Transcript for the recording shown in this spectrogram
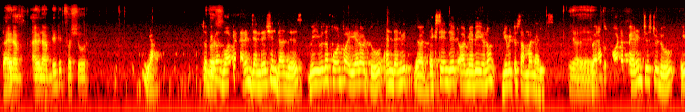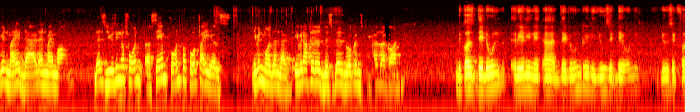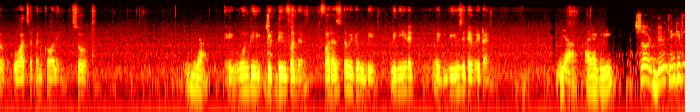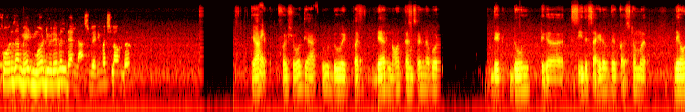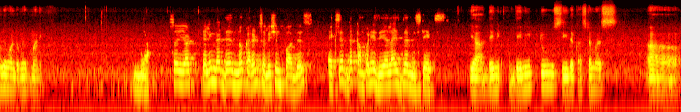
I will, I will update it for sure yeah. So because because what the current generation does is we use a phone for a year or two, and then we uh, exchange it, or maybe you know give it to someone else. yeah, yeah, yeah. Whereas what our parents used to do, even my dad and my mom, they're using a phone, uh, same phone for four five years, even more than that. Even after the display is broken, speakers are gone. because they don't really uh, they don't really use it they only use it for whatsapp and calling so Yeah. it won't be big deal for them for us though it will be we need it like we use it every time Yeah, I agree. So, do you think if phones are made more durable, they'll last very much longer? yeah for sure they have to do it but they are not concerned about they don't uh, see the side of the customer they only want to make money Yeah. So, you're telling that there's no current solution for this, except that companies realize their mistakes. yeah they they need to see the customers uh,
